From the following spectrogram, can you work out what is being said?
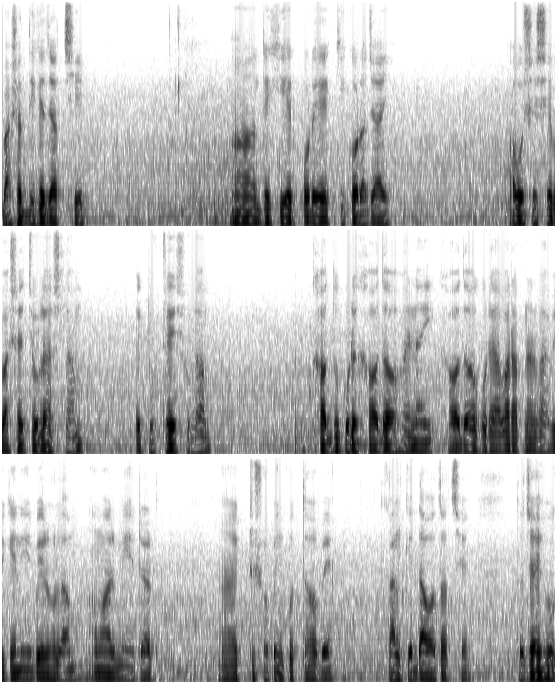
বাসার দিকে যাচ্ছি। দেখি এরপরে কি করা যায়। অবশেষে বাসায় চলে আসলাম, একটু ফ্রেশ হলাম। খাওয়া, দুপুরে খাওয়া দাওয়া হয় নাই। খাওয়া দাওয়া করে আবার আপনার ভাবিকে নিয়ে বের হলাম। আমার মেয়েটার একটু শপিং করতে হবে। কালকে দাওয়াত আছে। তো যাই হোক,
